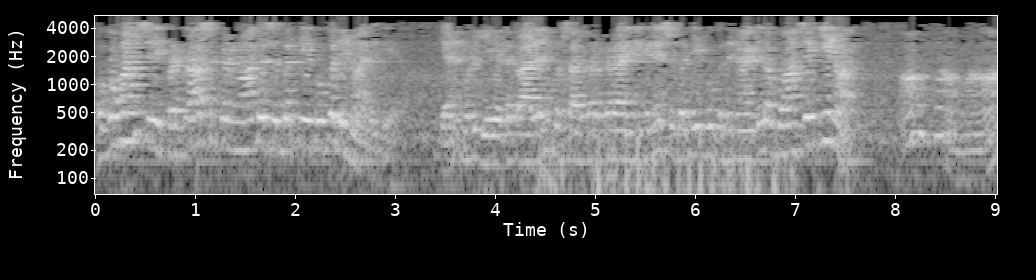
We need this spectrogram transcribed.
ඔබ වහන්සේ ප්‍රකාශ කරනවාද සුගතියක උපදිනවාද කියලා. කියන්නේ මුළු ජීවිත කාලයෙන් කුසල කර කර ඉන්න කෙනෙක් සුගතියක උපදිනවා කියලා ඔබ වහන්සේ කියනවා. ආහා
